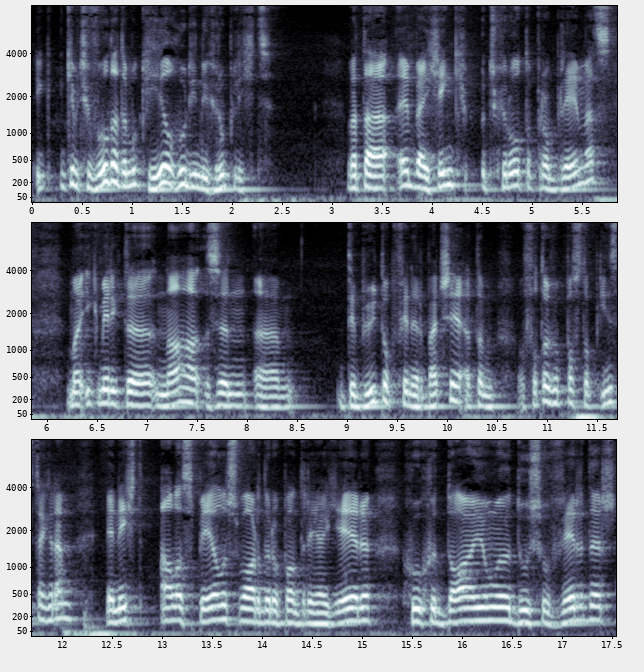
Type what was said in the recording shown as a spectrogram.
Ik, ik heb het gevoel dat hem ook heel goed in de groep ligt. Wat dat, hè, bij Genk het grote probleem was. Maar ik merkte na zijn ehm, debuut op Fenerbahce, had hem een foto gepost op Instagram. En echt alle spelers waren erop aan het reageren. Goed gedaan, jongen, doe zo verder.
